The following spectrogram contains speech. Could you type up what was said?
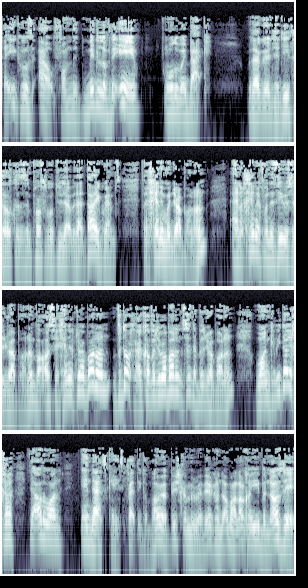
that equals out from the middle of the ear all the way back. Without going into details, because it's impossible to do that without diagrams. The chenim with and chenim from the zirus with drabonon, but also chenim drabonon, v'docha, covered drabonon, since I put drabonon, one can be doicha, the other one, in that case, Fet the Gemara, Bishlam Rebbe, and Omar Lacha Ibn Nazir,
